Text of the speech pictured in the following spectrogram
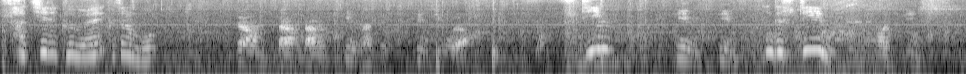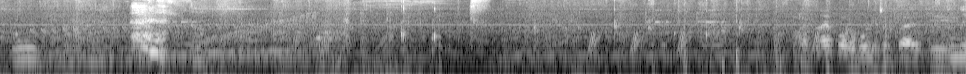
47 그 왜? 그 사람 뭐? 그 사람, 나랑, 나랑 팀 같아. 팀 친구야. 스팀? 팀, 팀. 근데 스팀 어, 팀. 어. 스나이퍼로 멀리서 쏴야지. 근데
